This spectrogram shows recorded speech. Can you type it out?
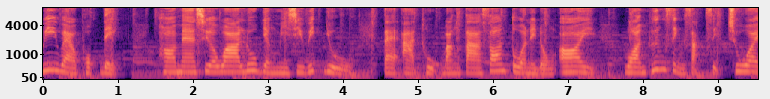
วี่แววพบเด็ก พ่อแม่เชื่อว่าลูกยังมีชีวิตอยู่ แต่อาจถูกบังตาซ่อนตัวในดงอ้อย วอนพึ่งสิ่งศักดิ์สิทธิ์ช่วย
